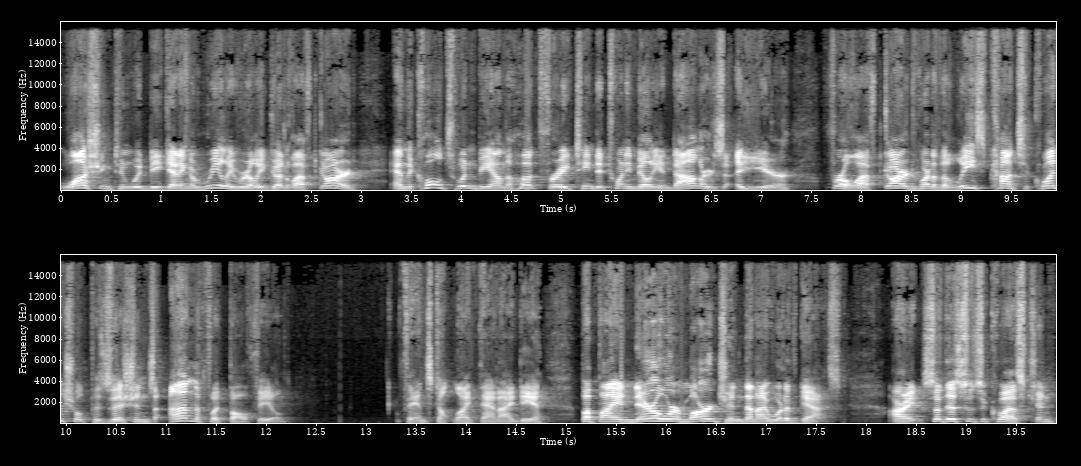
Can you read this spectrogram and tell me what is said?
Washington would be getting a really, really good left guard, and the Colts wouldn't be on the hook for 18 to 20 million dollars a year for a left guard, one of the least consequential positions on the football field. Fans don't like that idea, but by a narrower margin than I would have guessed. All right, so this is a question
